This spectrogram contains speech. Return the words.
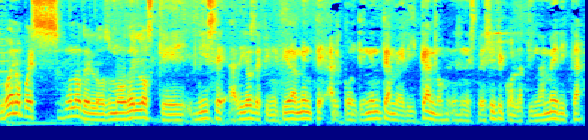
Y bueno, pues uno de los modelos que dice adiós definitivamente al continente americano, en específico Latinoamérica,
